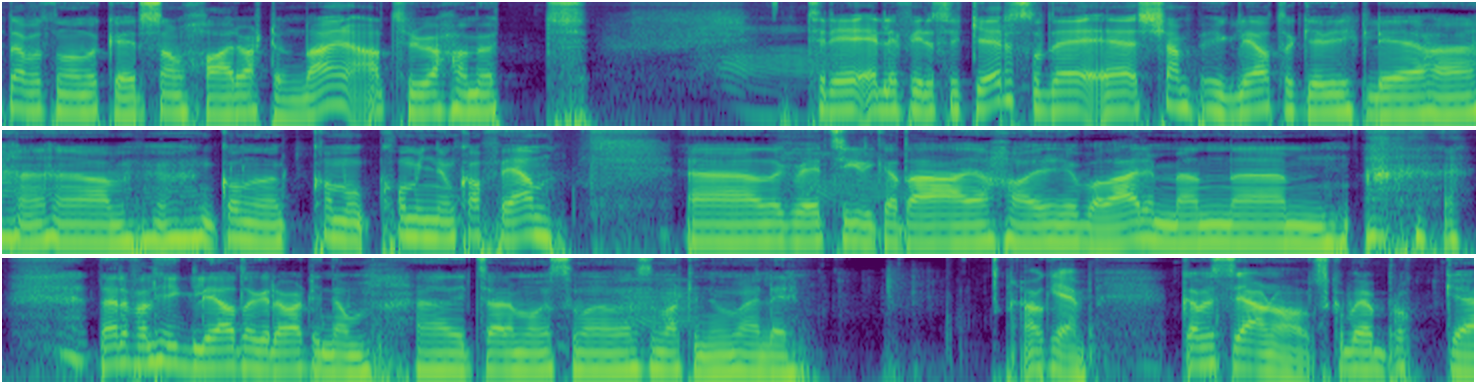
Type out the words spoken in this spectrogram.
Det er for noen av dere som har vært om der. Jeg tror jeg har møtt tre eller fire stykker, så det er kjempehyggelig at dere virkelig uh, kom, kom, kom innom kafeen. Uh, dere vet sikkert ikke at jeg har jobba der, men um, det er i hvert fall hyggelig at dere har vært innom. Det er ikke så mange som som har vært innom heller. Ok, hva vi ser nå? Skal bare blokke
